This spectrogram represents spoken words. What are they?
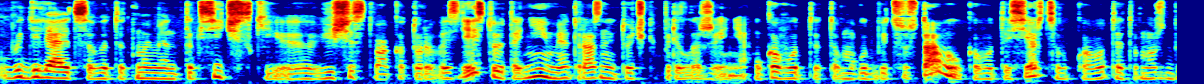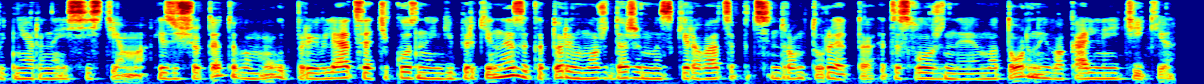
выделяются в этот момент токсические вещества, которые воздействуют, они имеют разные точки приложения. У кого-то это могут быть суставы, у кого-то сердце, у кого-то это может быть нервная система. И за счет этого могут проявляться тикозные гиперкинезы, которые может даже маскироваться под синдром Туретта. Это сложные моторные вокальные тики.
